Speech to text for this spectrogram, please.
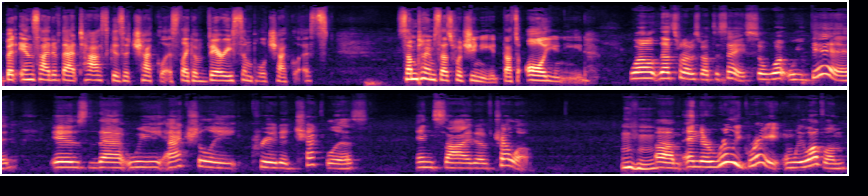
but inside of that task is a checklist like a very simple checklist sometimes that's what you need. That's all you need. Well, that's what I was about to say. So what we did is that we actually created checklists inside of Trello. hmm um, and they're really great and we love them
